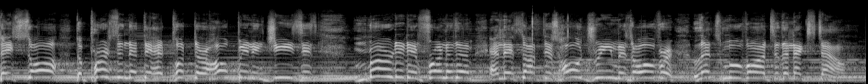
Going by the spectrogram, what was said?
They saw the person that they had put their hope in in Jesus murdered in front of them, and they thought this whole dream is over. Let's move on to the next town.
